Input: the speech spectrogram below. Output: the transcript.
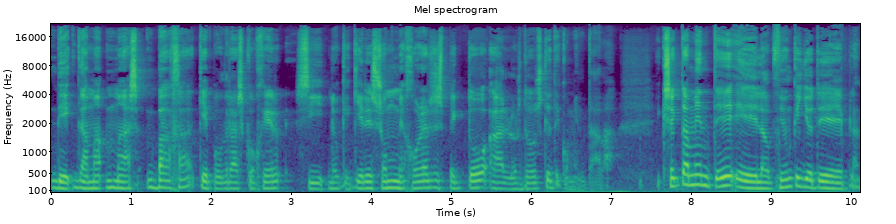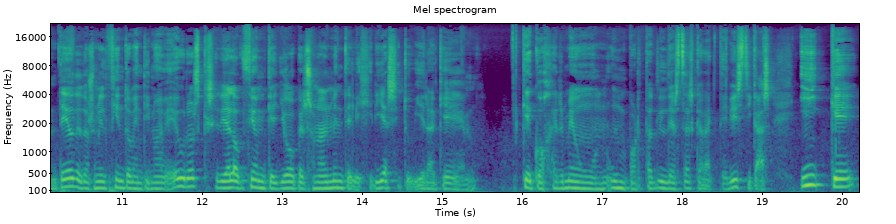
de gama más baja que podrás coger si lo que quieres son mejoras respecto a los dos que te comentaba. Exactamente eh, la opción que yo te planteo de 2.129 euros, que sería la opción que yo personalmente elegiría si tuviera que que cogerme un, portátil de estas características y que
